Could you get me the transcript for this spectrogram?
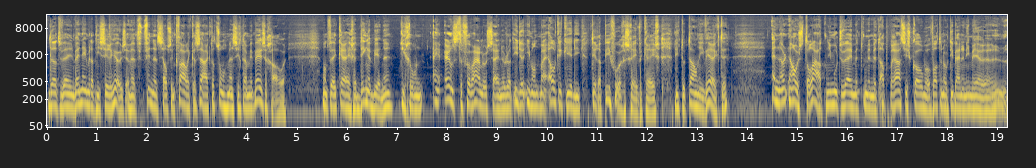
dat wij, wij nemen dat niet serieus. En we vinden het zelfs een kwalijke zaak dat sommige mensen zich daarmee bezighouden. Want wij krijgen dingen binnen die gewoon e- ernstig verwaarloosd zijn... doordat ieder, iemand maar elke keer die therapie voorgeschreven kreeg... die totaal niet werkte... En nou, nou is het te laat. Nu moeten wij met, met, met apparaties komen of wat dan ook... die bijna niet meer eh,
